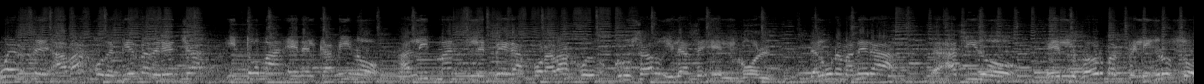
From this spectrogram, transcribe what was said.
fuerte abajo de pierna derecha y toma en el camino a Lipman, le pega por abajo cruzado y le hace el gol. De alguna manera ha sido jugador más peligroso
